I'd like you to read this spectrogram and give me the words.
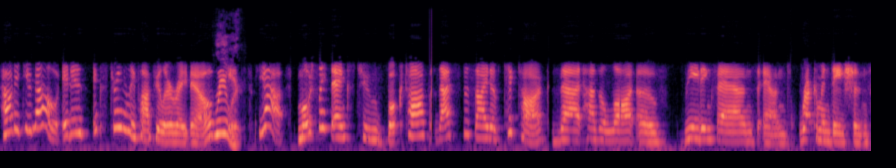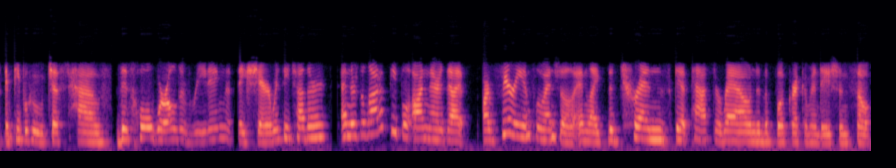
How did you know? It is extremely popular right now. Really? It's- yeah, mostly thanks to BookTok. That's the side of TikTok that has a lot of reading fans and recommendations and people who just have this whole world of reading that they share with each other. And there's a lot of people on there that are very influential and like the trends get passed around and the book recommendations. So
